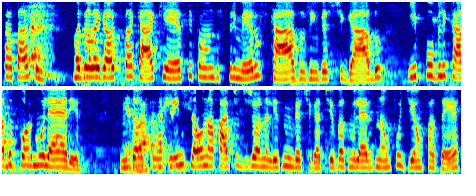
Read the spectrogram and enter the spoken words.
Já tá assim. Mas é legal destacar que esse foi um dos primeiros casos investigado e publicado por mulheres. Então, assim, até então, na parte de jornalismo investigativo, as mulheres não podiam fazer.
